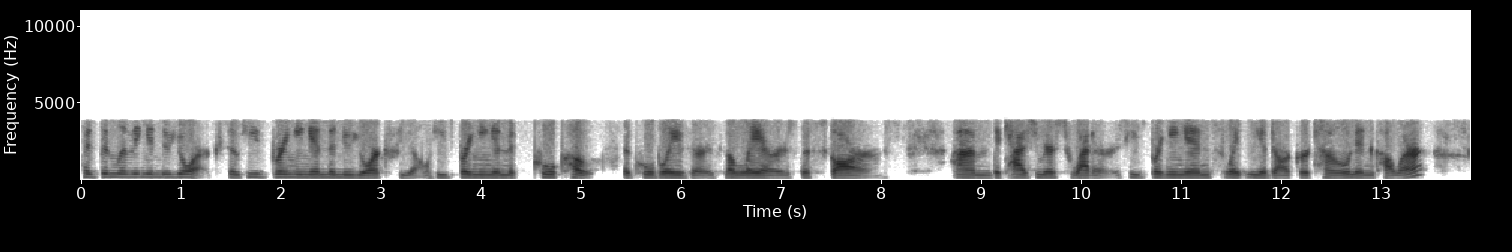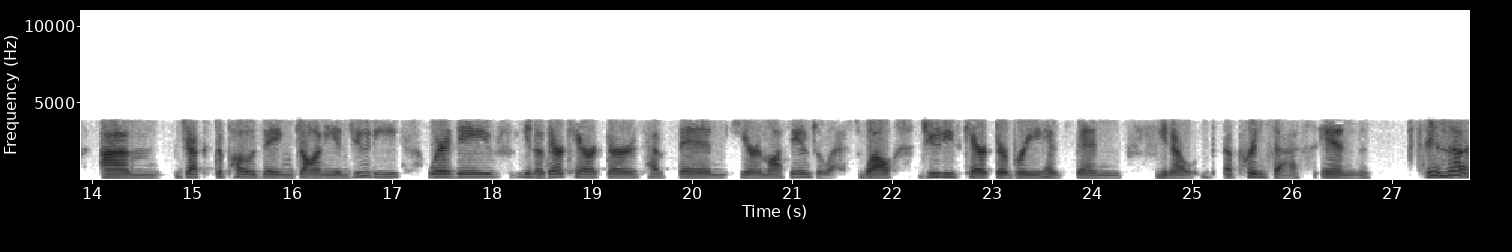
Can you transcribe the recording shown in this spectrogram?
has been living in New York, so he's bringing in the New York feel. He's bringing in the cool coats, the cool blazers, the layers, the scarves, um, the cashmere sweaters. He's bringing in slightly a darker tone and color, um, juxtaposing Johnny and Judy, where they've, you know, their characters have been here in Los Angeles. Well, Judy's character Bree has been you know a princess in in the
